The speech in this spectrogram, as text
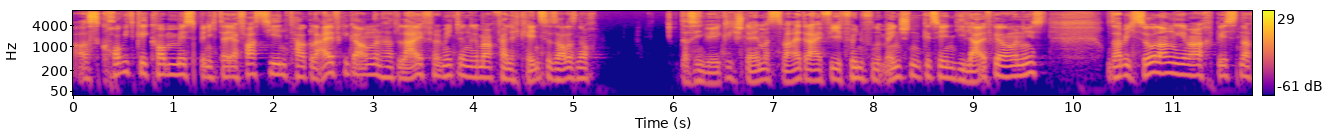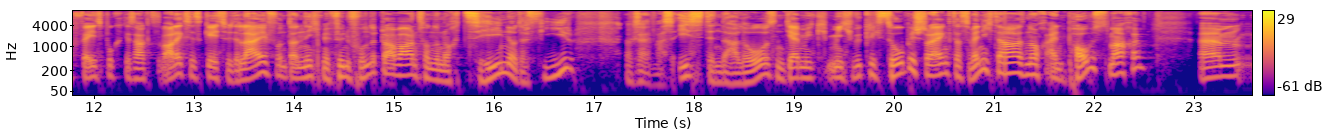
als Covid gekommen ist, bin ich da ja fast jeden Tag live gegangen, hat Live-Vermittlungen gemacht. Vielleicht kennst du das alles noch. Da sind wirklich schnell mal 2, 3, 4, 500 Menschen gesehen, die live gegangen ist. Und das habe ich so lange gemacht, bis nach Facebook gesagt Alex, jetzt geht es wieder live und dann nicht mehr 500 da waren, sondern noch 10 oder 4 habe gesagt, was ist denn da los? Und die haben mich, mich, wirklich so beschränkt, dass wenn ich da noch einen Post mache, ähm,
